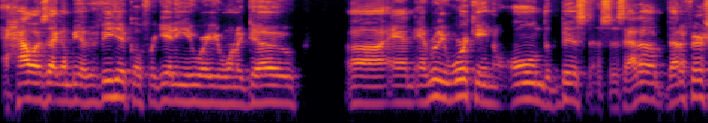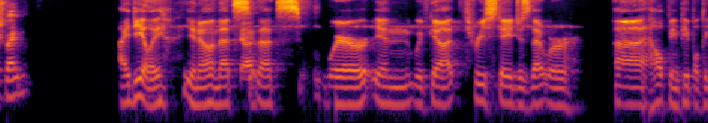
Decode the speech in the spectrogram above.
How is that going to be a vehicle for getting you where you want to go uh, and and really working on the business? Is that a that a fair statement? Ideally you know and that's that's where in we've got three stages that we're uh, helping people to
